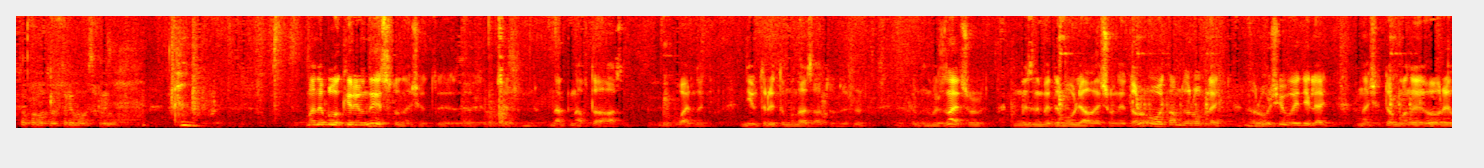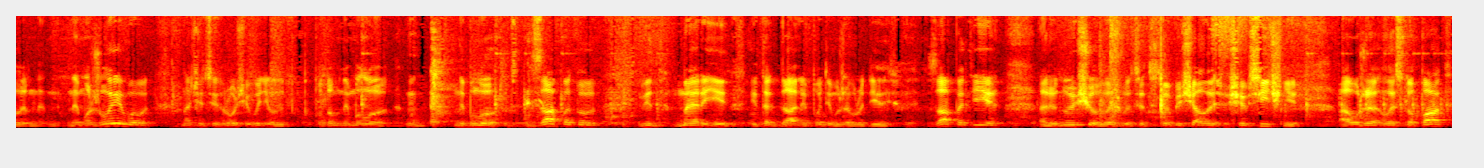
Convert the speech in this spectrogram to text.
Хто проти отримав сприйняти? У мене було керівництво, значить, е, це ж НАК Нафтогаз, буквально днів три тому назад. Ви ж знаєте, що ми з ними домовляли, що вони дорогу там зроблять, гроші виділять. Значить, то вони говорили неможливо, значить ці гроші виділили, потім не було, не було запиту від мерії і так далі. Потім вже вроді запит є. Ну і що, ви ж ви це, це обіцяли ще в січні, а вже листопад.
